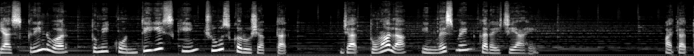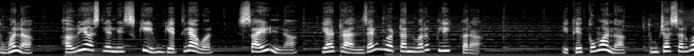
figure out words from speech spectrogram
या स्क्रीनवर तुम्ही कोणतीही स्कीम चूज करू शकतात ज्यात तुम्हाला इन्व्हेस्टमेंट करायची आहे. आता तुम्हाला हवी असलेली स्कीम घेतल्यावर साईडला या ट्रान्झॅक्ट बटनवर क्लिक करा. इथे तुम्हाला तुमच्या सर्व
